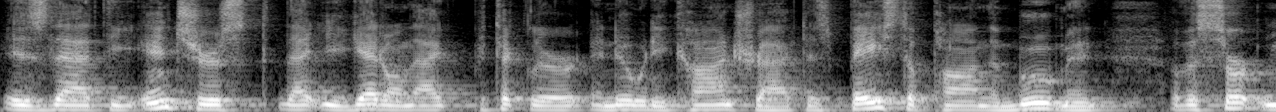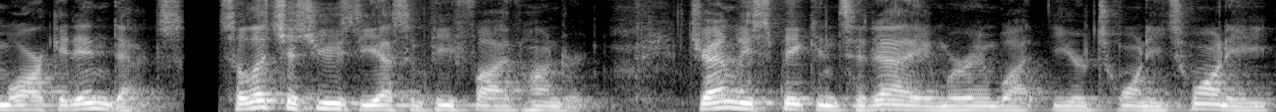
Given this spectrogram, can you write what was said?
is that the interest that you get on that particular annuity contract is based upon the movement of a certain market index. So let's just use the S&P 500. Generally speaking today, and we're in what, year 2020,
